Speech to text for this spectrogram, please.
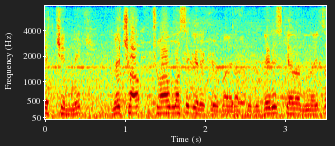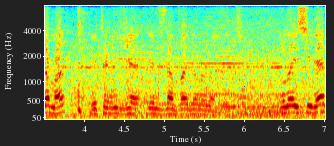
etkinlik ve ço- çoğalması gerekiyor Bayraklı'da. Deniz kenarındayız ama yeterince denizden faydalanamıyoruz. Dolayısıyla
